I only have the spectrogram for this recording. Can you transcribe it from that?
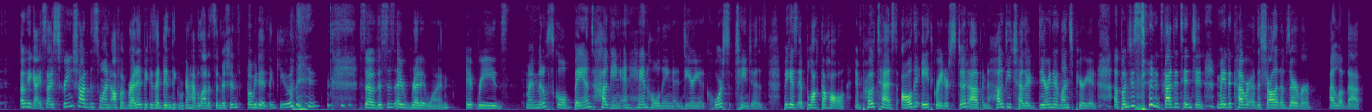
okay, guys, so I screenshotted this one off of Reddit because I didn't think we were gonna have a lot of submissions, but we did. Thank you. so this is a Reddit one. It reads. My middle school banned hugging and hand holding during course changes because it blocked the hall. In protest, all the eighth graders stood up and hugged each other during their lunch period. A bunch of students got detention, made the cover of the Charlotte Observer. I love that.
